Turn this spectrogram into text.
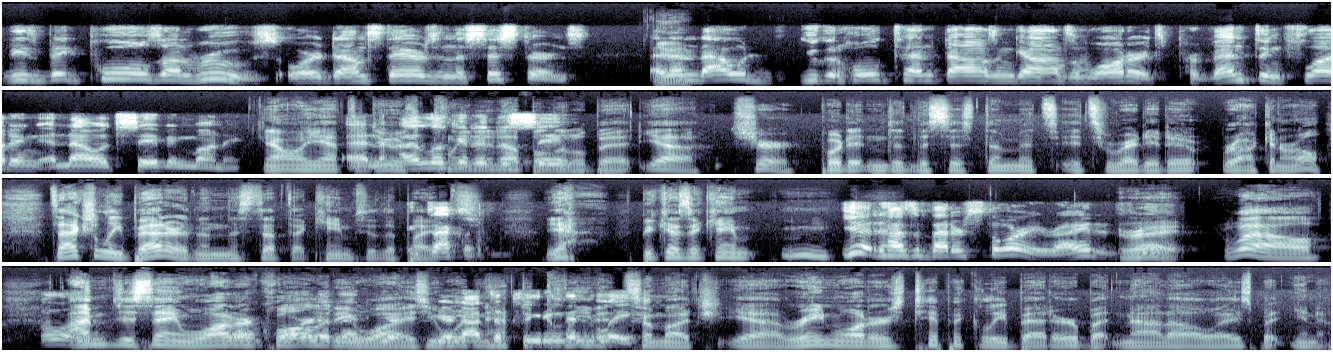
these big pools on roofs or downstairs in the cisterns and Yeah. then that would you could hold 10,000 gallons of water it's preventing flooding and now it's saving money Now all you have to and do is I look clean at it it up same- a little bit. Yeah, sure. Put it into the system. It's it's ready to rock and roll. It's actually better than the stuff that came through the pipes. Exactly. Yeah, because it came mm, yeah it has a better story right It's, right. Well, Well, I'm just saying, water quality and you're- wise, you you're not wouldn't have to clean it lake. so much. Yeah, rainwater is typically better, but not always. But you know,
